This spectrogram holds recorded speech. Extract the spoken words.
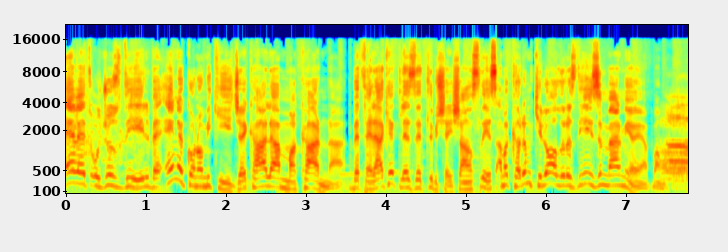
evet ucuz değil ve en ekonomik yiyecek hala makarna. Ve felaket lezzetli bir şey. Şanslıyız ama karım kilo alırız diye izin vermiyor yapmama.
